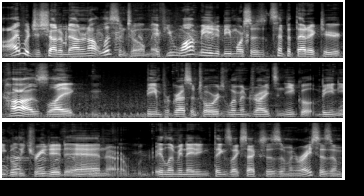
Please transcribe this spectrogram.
I would just shut them down and not listen to them. If you want me to be more sympathetic to your cause, like being progressive towards women's rights and equal being equally treated and eliminating things like sexism and racism,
